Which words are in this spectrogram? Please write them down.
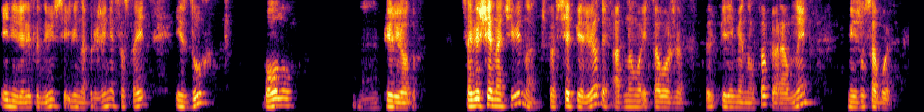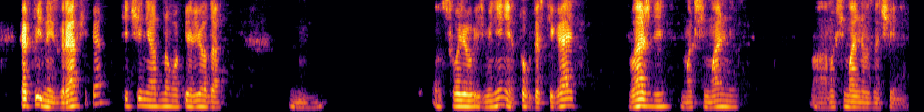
или электродвижения или напряжения состоит из двух полупериодов. Совершенно очевидно, что все периоды одного и того же переменного тока равны между собой. Как видно из графика, в течение одного периода свое изменение ток достигает дважды максимальный, а, максимального значения.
